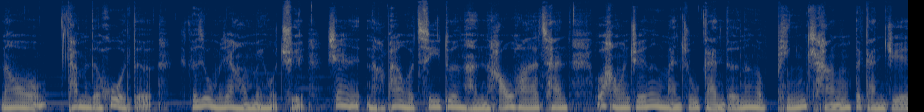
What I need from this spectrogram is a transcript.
然后他们的获得。可是我们现在好像没有缺。现在哪怕我吃一顿很豪华的餐，我好像觉得那个满足感的那个平常的感觉，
